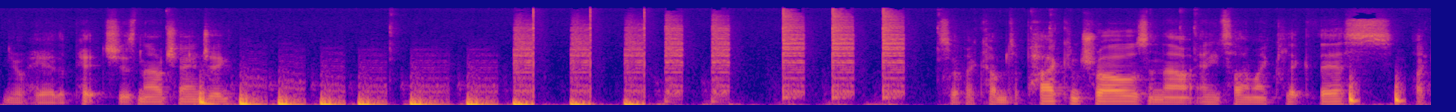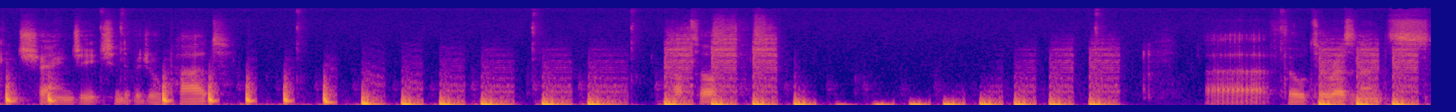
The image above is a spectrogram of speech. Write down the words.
You'll hear the pitch is now changing. So if I come to pad controls and now anytime I click this, I can change each individual pad. Cut off. Uh, filter resonance,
